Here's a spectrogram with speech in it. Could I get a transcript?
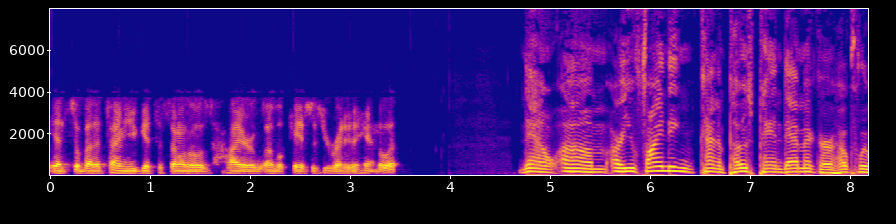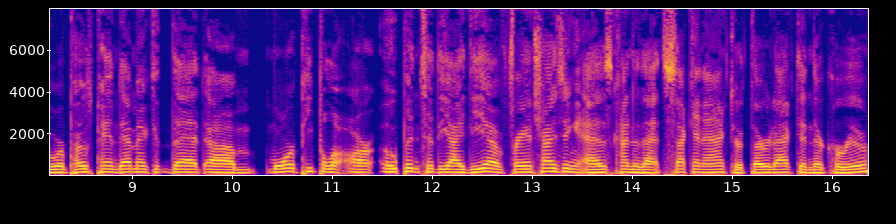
and so by the time you get to some of those higher level cases you're ready to handle it now, um, are you finding kind of post pandemic, or hopefully we're post pandemic, that um, more people are open to the idea of franchising as kind of that second act or third act in their career?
